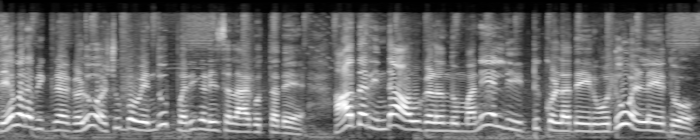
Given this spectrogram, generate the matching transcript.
ದೇವರ ವಿಗ್ರಹಗಳು ಅಶುಭವೆಂದು ಪರಿಗಣಿಸಲಾಗುತ್ತದೆ. ಆದ್ದರಿಂದ ಅವುಗಳನ್ನು ಮನೆಯಲ್ಲಿ ಇಟ್ಟುಕೊಳ್ಳದೇ ಇರುವುದು ಒಳ್ಳೆಯದು.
